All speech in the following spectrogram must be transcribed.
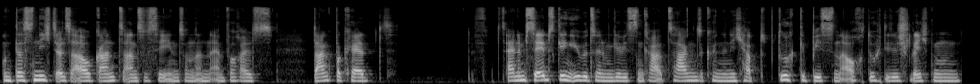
Und das nicht als Arroganz anzusehen, sondern einfach als Dankbarkeit einem selbst gegenüber zu einem gewissen Grad sagen zu können, ich habe durchgebissen, auch durch diese schlechten,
